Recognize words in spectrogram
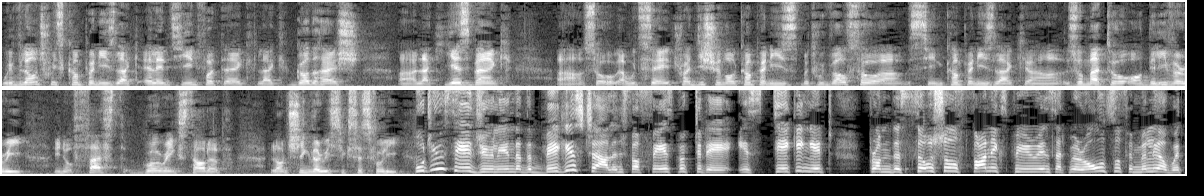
We've launched with companies like L&T Infotech, like Godrej, uh, like Yes Bank. Uh, so I would say traditional companies, but we've also uh, seen companies like uh, Zomato or Delhivery, you know, fast-growing startup launching very successfully. Would you say, Julien, that the biggest challenge for Facebook today is taking it from the social fun experience that we're also familiar with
